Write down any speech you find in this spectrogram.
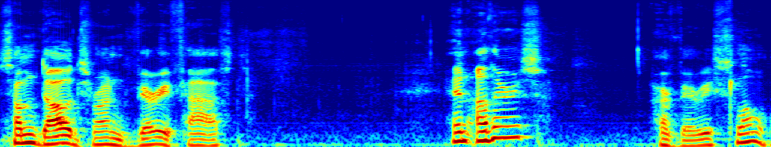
Some dogs run very fast, and others are very slow.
